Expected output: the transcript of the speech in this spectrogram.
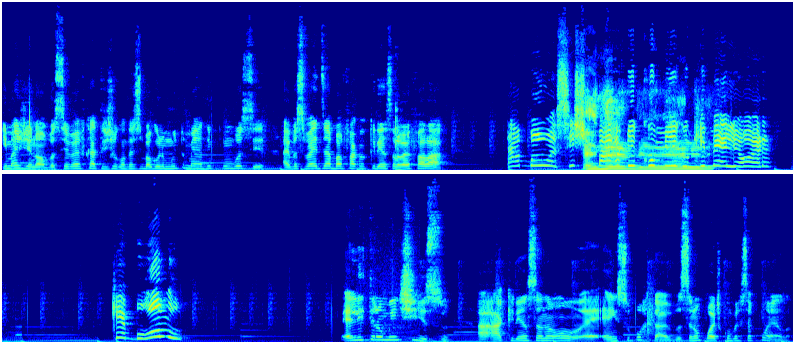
Imagina, ó, você vai ficar triste, acontece um bagulho muito merda com você. Aí você vai desabafar com a criança, ela vai falar: Tá bom, assiste Barbie comigo que melhora. Quer bolo? É literalmente isso. A, a criança não. É, é insuportável, você não pode conversar com ela.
